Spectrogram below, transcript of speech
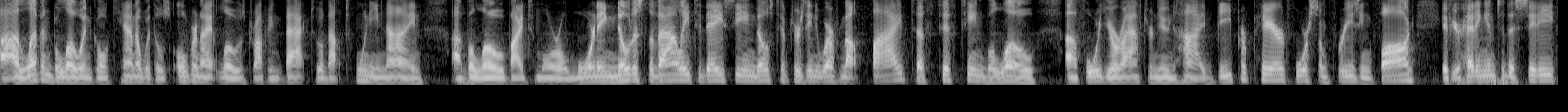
Uh, 11 below in Gulkana with those overnight lows dropping back to about 29 uh, below by tomorrow morning. Notice the valley today seeing those temperatures anywhere from about 5 to 15 below uh, for your afternoon high. Be prepared for some freezing fog. If you're heading into the city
